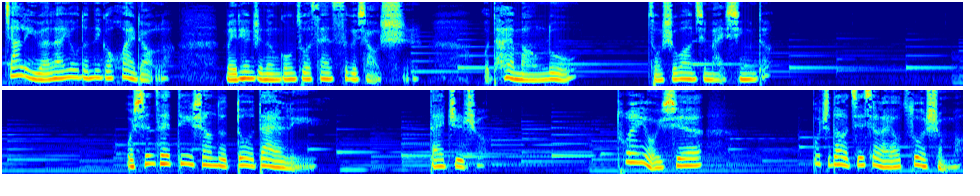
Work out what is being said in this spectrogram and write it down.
家里原来用的那个坏掉了，每天只能工作三四个小时，我太忙碌，总是忘记买新的。我陷在地上的豆袋里，呆滞着。突然有一些不知道接下来要做什么。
